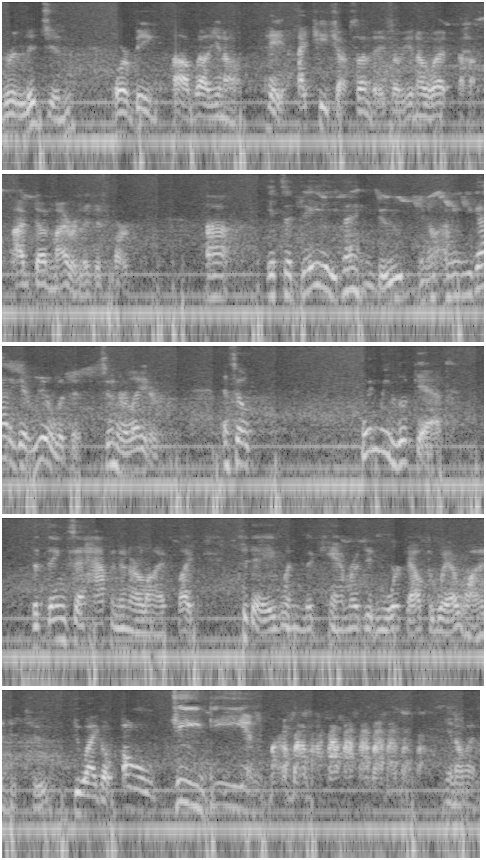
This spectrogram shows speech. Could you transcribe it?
religion or being, uh, well, you know, hey, I teach on Sunday, so you know what? Uh, I've done my religious part. Uh, it's a daily thing, dude. You know, I mean, you got to get real with it sooner or later. And so when we look at the things that happen in our life, like today when the camera didn't work out the way I wanted it to, do I go, oh, GD, and blah, blah, blah, you know, and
